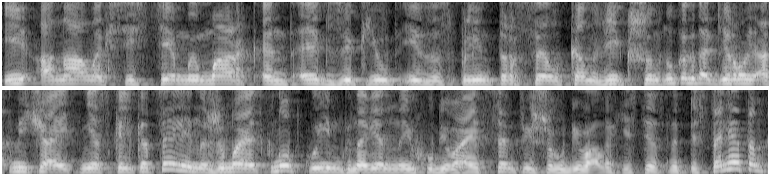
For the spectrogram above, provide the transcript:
и аналог системы Марс Mark and Execute из Splinter Cell Conviction. Ну, когда герой отмечает несколько целей, нажимает кнопку и мгновенно их убивает. Сэм Фишер убивал их, естественно, пистолетом,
